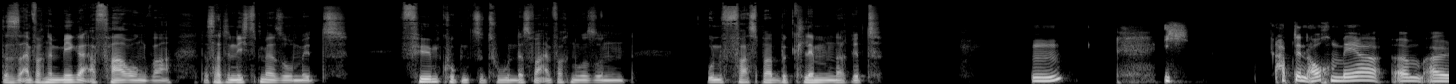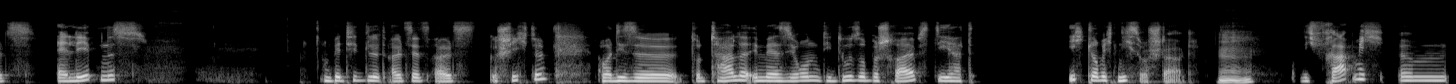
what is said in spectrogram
dass es einfach eine mega Erfahrung war. Das hatte nichts mehr so mit Film gucken zu tun. Das war einfach nur so ein unfassbar beklemmender Ritt. Mhm. Ich habe den auch mehr ähm, als Erlebnis betitelt als jetzt als Geschichte. Aber diese totale Immersion, die du so beschreibst, die hat ich, glaube ich, nicht so stark. Mhm. Ich frage mich, ähm,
